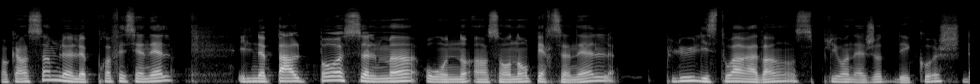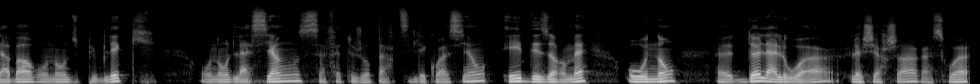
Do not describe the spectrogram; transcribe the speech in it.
Donc, en somme, le professionnel, il ne parle pas seulement en son nom personnel. Plus l'histoire avance, plus on ajoute des couches, d'abord au nom du public, au nom de la science, ça fait toujours partie de l'équation, et désormais au nom euh, de la loi, le chercheur assoit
